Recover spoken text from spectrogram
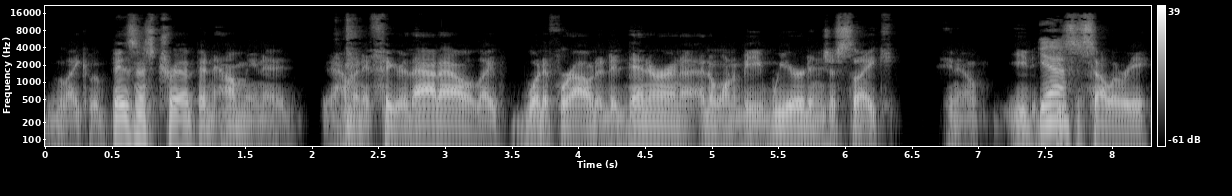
like a business trip and how I'm to, how I'm going to figure that out? Like, what if we're out at a dinner and I, don't want to be weird and just like, you know, eat a yeah. piece of celery.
